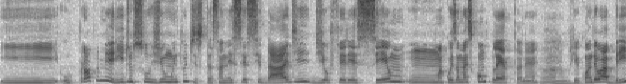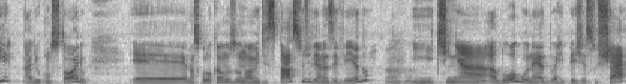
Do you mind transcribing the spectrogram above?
E o próprio Meridium surgiu muito disso, dessa necessidade de oferecer um, uma coisa mais completa, né? Uhum. Porque quando eu abri ali o consultório, é, nós colocamos o nome de Espaço Juliana Azevedo e tinha a logo né, do RPG Suchá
